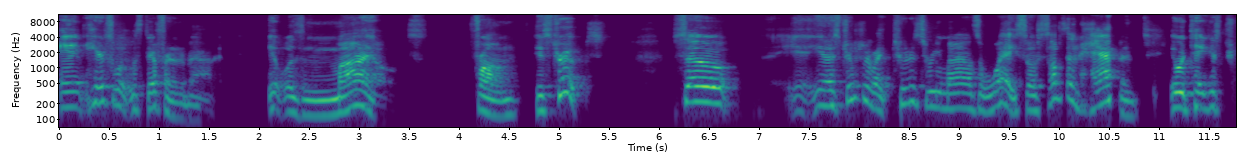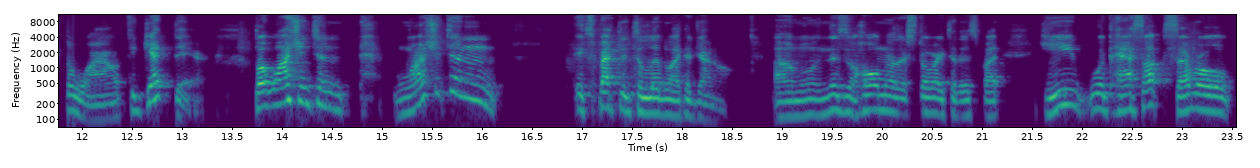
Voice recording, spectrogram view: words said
And here's what was different about it it was miles from his troops. So, you know, his troops were like two to three miles away. So, if something happened, it would take us a while to get there. But Washington, Washington expected to live like a general. Um, and this is a whole nother story to this, but he would pass up several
